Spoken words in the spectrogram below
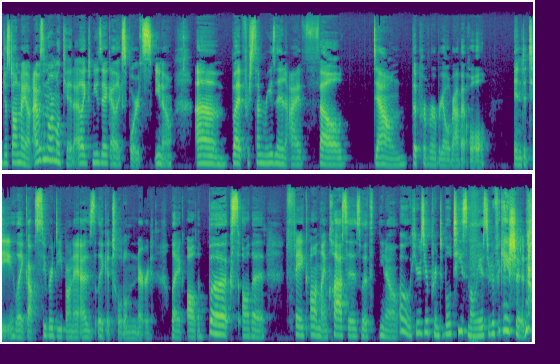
just on my own. I was a normal kid. I liked music, I liked sports, you know. Um, but for some reason I fell down the proverbial rabbit hole into tea like got super deep on it as like a total nerd. Like all the books all the fake online classes with you know oh here's your printable tea sommelier certification.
